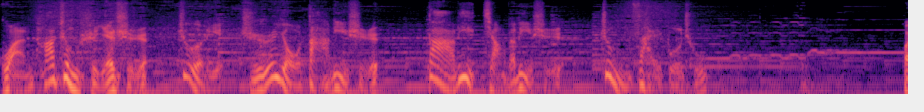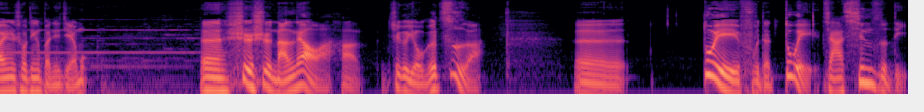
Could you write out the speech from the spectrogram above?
管他正史野史。这里只有大历史，大力讲的历史正在播出。欢迎收听本期节目。嗯，世事难料啊，哈，这个有个字啊，呃，对付的对加心字底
